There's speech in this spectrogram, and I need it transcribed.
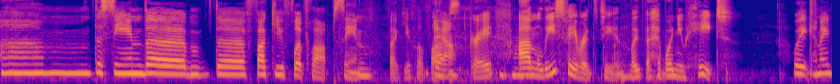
Um, the scene, the the fuck you flip flop scene. Fuck you, flip flops. Yeah. Great. Mm-hmm. Um, least favorite scene, like the one you hate. Wait, can I?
